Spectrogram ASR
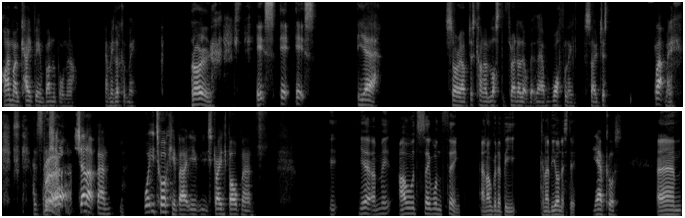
I'm okay being vulnerable now. I mean, look at me. Oh, it's it it's yeah. Sorry, I've just kind of lost the thread a little bit there, waffling. So just slap me and say, shut up, shut up, man. What are you talking about, you, you strange bold man? Yeah, I mean, I would say one thing, and I'm going to be, can I be honest here? Yeah, of course. Um,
